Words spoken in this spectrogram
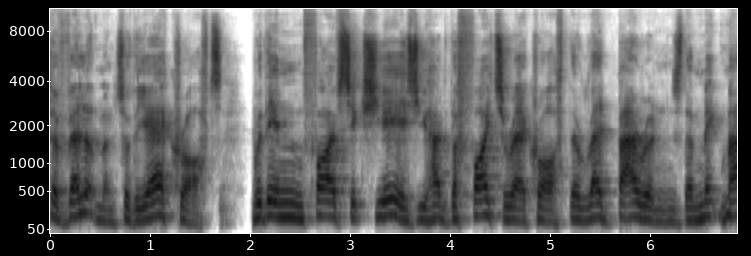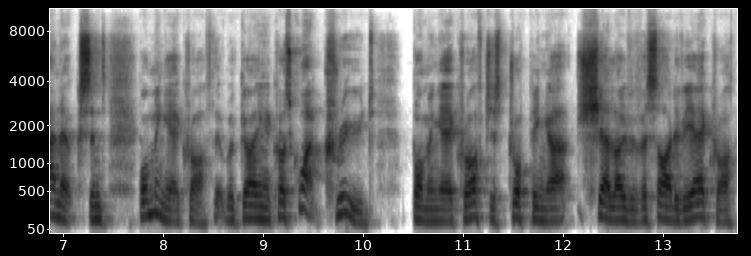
development of the aircraft. Within five, six years, you had the fighter aircraft, the Red Barons, the Mick Mannocks, and bombing aircraft that were going across quite crude bombing aircraft, just dropping a shell over the side of the aircraft.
